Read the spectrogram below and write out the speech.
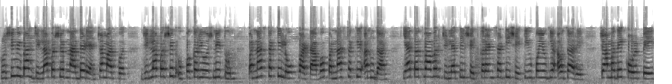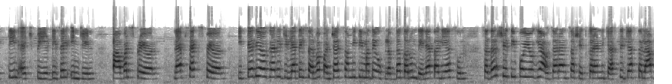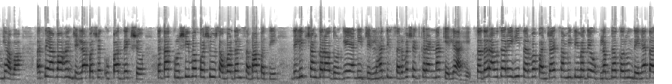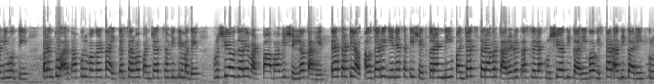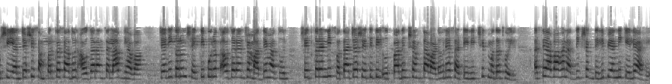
कृषी विभाग जिल्हा परिषद नांदेड यांच्या मार्फत जिल्हा परिषद उपकर योजनेतून पन्नास टक्के लोकवाटा व पन्नास टक्के अनुदान या तत्वावर जिल्ह्यातील शेतकऱ्यांसाठी शेती उपयोगी अवजारे ज्यामध्ये कोळपे तीन H P diesel engine power sprayer knapsack spare इत्यादी अवजारे जिल्ह्यातील सर्व पंचायत समितीमध्ये उपलब्ध करून देण्यात आली असून सदर शेतीपयोगी अवजारांचा शेतकऱ्यांनी जास्तीत जास्त लाभ घ्यावा असे आवाहन जिल्हा परिषद उपाध्यक्ष तथा कृषी व पशु संवर्धन सभापती दिलीप शंकरराव धोंडगे यांनी जिल्ह्यातील सर्व शेतकऱ्यांना केले आहे. सदर अवजारे ही सर्व पंचायत समितीमध्ये उपलब्ध करून देण्यात आली होती परंतु अर्धापूर वगळता इतर सर्व पंचायत समितीमध्ये कृषी अवजारे वाटपाअभावी शिल्लक आहेत. त्यासाठी अवजारे घेण्यासाठी शेतकऱ्यांनी पंचायत स्तरावर कार्यरत असलेल्या कृषी अधिकारी व विस्तार अधिकारी कृषी यांच्याशी संपर्क साधून अवजारांचा लाभ घ्यावा जेणेकरून शेतीपूरक अवजारांच्या माध्यमातून शेतकऱ्यांनी स्वतःच्या शेतीतील उत्पादन क्षमता वाढवण्यासाठी निश्चित मदत होईल असे आवाहन अधीक्षक दिलीप यांनी केले आहे.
